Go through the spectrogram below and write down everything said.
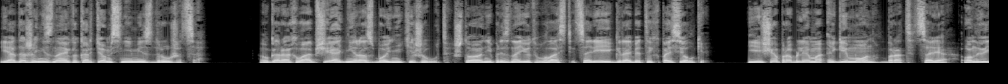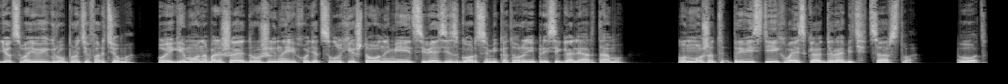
Я даже не знаю, как Артем с ними сдружится. В горах вообще одни разбойники живут, что не признают власть царей и грабят их поселки. Еще проблема Эгемон, брат царя. Он ведет свою игру против Артема. У Эгемона большая дружина, и ходят слухи, что он имеет связи с горцами, которые присягали Артаму. Он может привести их войска грабить царство. Вот.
